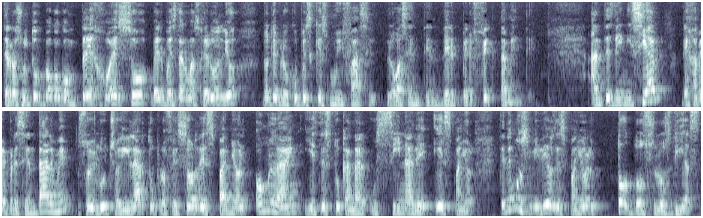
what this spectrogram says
¿Te resultó un poco complejo eso, verbo estar más gerundio? No te preocupes que es muy fácil, lo vas a entender perfectamente. Antes de iniciar, déjame presentarme. Soy Lucho Aguilar, tu profesor de español online y este es tu canal Usina de Español. Tenemos videos de español todos los días.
